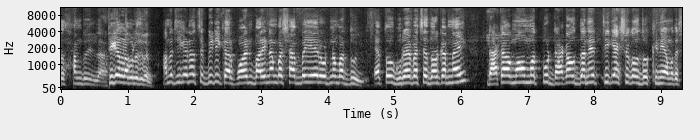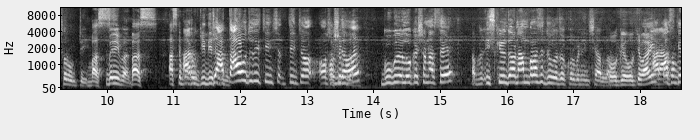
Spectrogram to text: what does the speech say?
আলহামদুলিল্লাহ। ঠিকানা বলে দিবেন। আমাদের ঠিকানা হচ্ছে বিডি কার পয়েন্ট বাড়ি নাম্বার সাত বাই এ রোড নাম্বার দুই। এত ঘুরে বেচার দরকার নাই। ঢাকা মোহাম্মদপুর ঢাকা উদ্যানের ঠিক একশো গজ দক্ষিণে আমাদের শোরুমটি বাস বেরিবার বাস। আজকে আর কি দিয়ে? তাও যদি অসুবিধা অসুবিধা? হয় গুগলে লোকেশন আছে। স্ক্রিনে দেওয়া নাম্বার আছে যোগাযোগ করবেন ইনশাআল্লাহ। ওকে ওকে ভাই। আজকে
